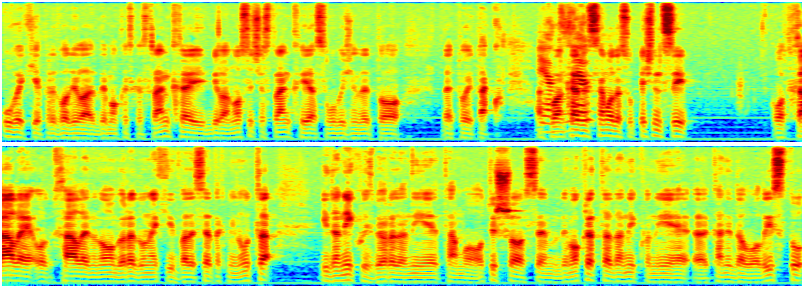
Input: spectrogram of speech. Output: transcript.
uvek je predvodila demokratska stranka i bila noseća stranka i ja sam ubiđen da je to, da je to i tako. Ako vam kažem samo da su pećnici od Hale, od Hale na Novom Beoradu nekih 20 minuta, i da niko iz Beograda nije tamo otišao, sem demokrata, da niko nije e, kandidovao listu,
